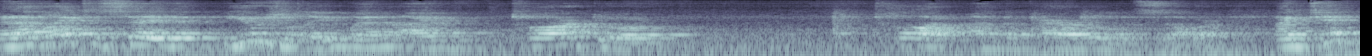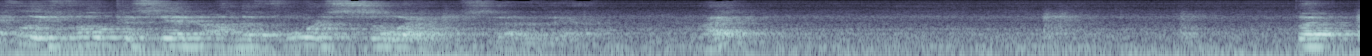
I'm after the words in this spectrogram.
And I'd like to say that usually when I've talked or taught on the parable of the sower, I typically focus in on the four soils that are there, right? But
